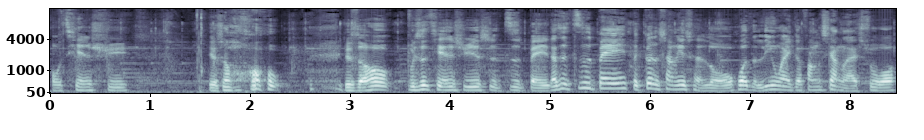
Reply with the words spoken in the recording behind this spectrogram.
我谦虚，有时候 有时候不是谦虚是自卑，但是自卑的更上一层楼或者另外一个方向来说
